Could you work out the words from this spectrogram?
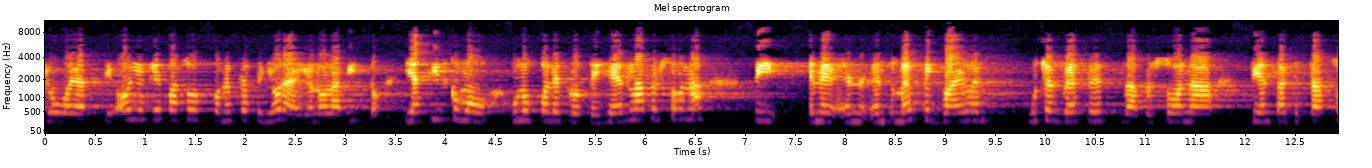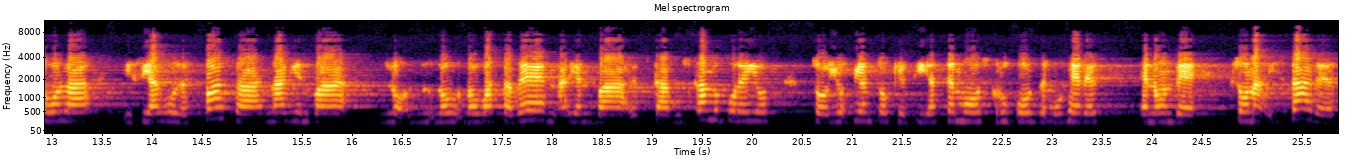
yo voy a decir, oye, ¿qué pasó con esta señora? Yo no la he visto. Y así es como uno puede proteger la persona. Si en, en, en domestic violence muchas veces la persona piensa que está sola y si algo les pasa, nadie va, no, no, no va a saber, nadie va a estar buscando por ellos. So, yo pienso que si hacemos grupos de mujeres en donde son amistades,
